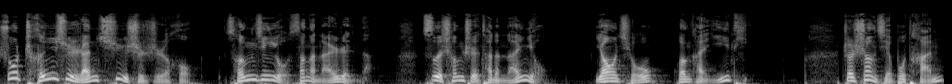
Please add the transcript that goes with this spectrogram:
说陈旭然去世之后，曾经有三个男人呢，自称是他的男友，要求观看遗体。这尚且不谈，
